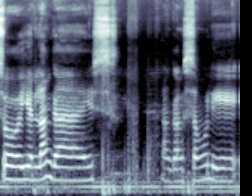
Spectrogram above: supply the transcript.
So, yun lang guys. Hanggang sa muli.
